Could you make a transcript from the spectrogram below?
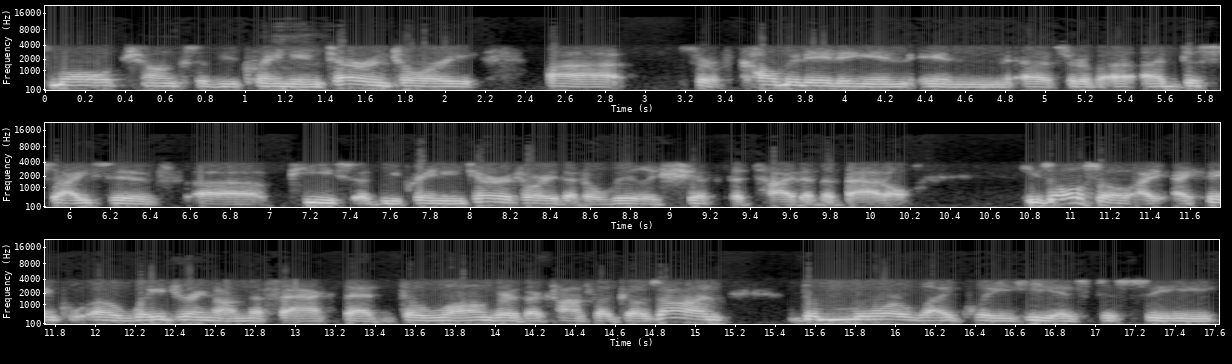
small chunks of Ukrainian territory, uh, sort of culminating in, in sort of a, a decisive uh, piece of Ukrainian territory that will really shift the tide of the battle. He's also, I, I think, uh, wagering on the fact that the longer the conflict goes on, the more likely he is to see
